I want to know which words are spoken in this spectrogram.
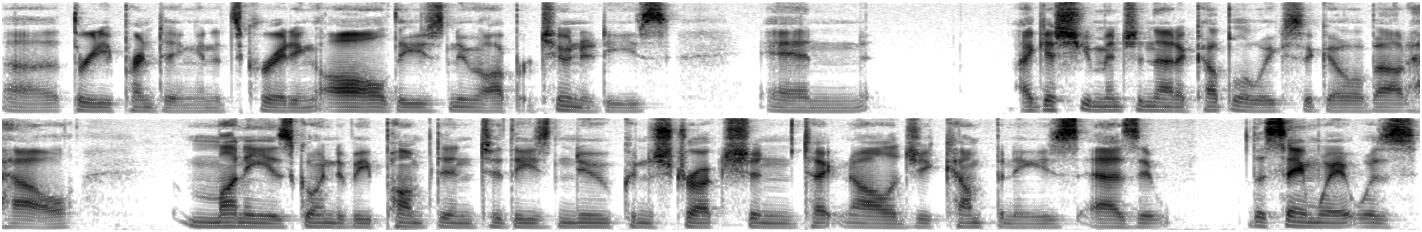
uh, 3D printing, and it's creating all these new opportunities. And I guess you mentioned that a couple of weeks ago about how money is going to be pumped into these new construction technology companies as it the same way it was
